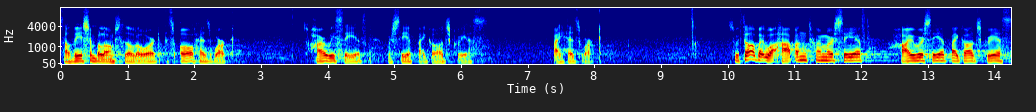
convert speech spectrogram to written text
Salvation belongs to the Lord, it's all His work. So, how are we saved? We're saved by God's grace by His work. So we've thought about what happened when we're saved, how we're saved by God's grace,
